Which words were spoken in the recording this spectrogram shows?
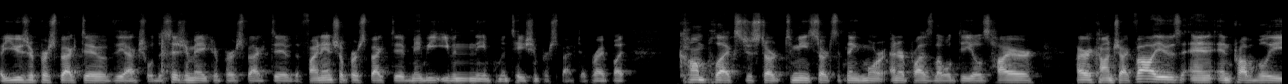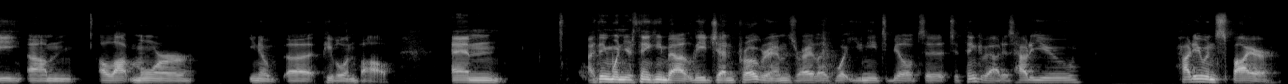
a user perspective, the actual decision maker perspective, the financial perspective, maybe even the implementation perspective, right? But complex just start to me starts to think more enterprise level deals, higher higher contract values, and and probably um, a lot more, you know, uh, people involved. And I think when you're thinking about lead gen programs, right, like what you need to be able to to think about is how do you how do you inspire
